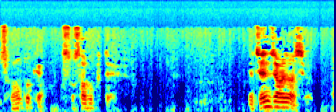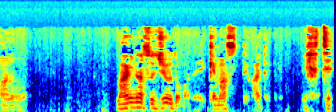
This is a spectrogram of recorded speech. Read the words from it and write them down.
その時はクソ寒くて。で全然あれなんですよ。あの、マイナス10度まで行けますって書いてある。いや、絶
